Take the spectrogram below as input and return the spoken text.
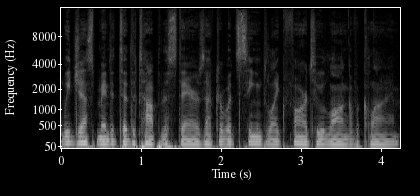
We just made it to the top of the stairs after what seemed like far too long of a climb.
